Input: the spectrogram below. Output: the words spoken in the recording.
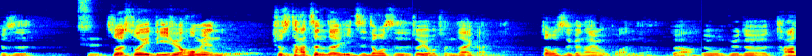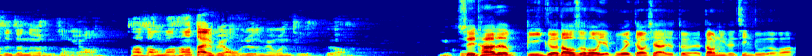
就是是，所以所以的确后面。就是他真的一直都是最有存在感的，都是跟他有关的，对啊，所以我觉得他是真的很重要。他上榜，他代表，我觉得没问题，对啊。所以他的逼格到最后也不会掉下来，就对了。到你的进度的话，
